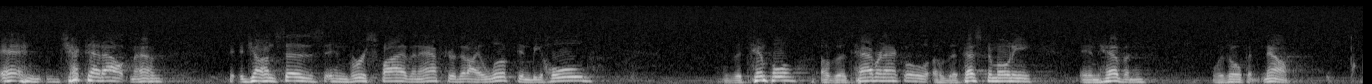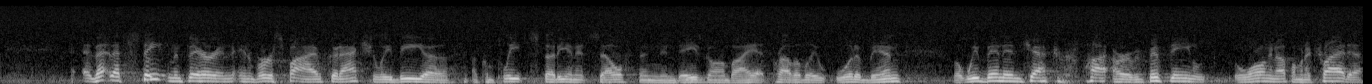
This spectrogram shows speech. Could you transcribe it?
and check that out, man. John says in verse 5, and after that I looked, and behold, the temple of the tabernacle of the testimony in heaven was open. Now, that, that statement there in, in verse 5 could actually be a, a complete study in itself, and in days gone by it probably would have been. But we've been in chapter five, or 15 long enough. I'm going to try to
